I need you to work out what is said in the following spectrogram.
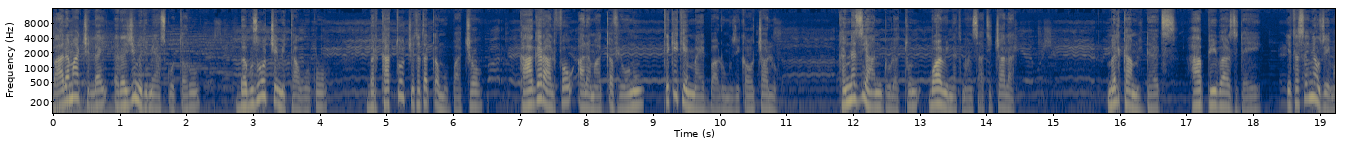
በዓለማችን ላይ ረዥም ዕድሜ ያስቆጠሩ በብዙዎች የሚታወቁ በርካቶች የተጠቀሙባቸው ከሀገር አልፈው ዓለም አቀፍ የሆኑ ጥቂት የማይባሉ ሙዚቃዎች አሉ። ከእነዚህ አንድ ሁለቱን በዋቢነት ማንሳት ይቻላል። መልካም ልደት ሃፒ በርዝዴይ የተሰኘው ዜማ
